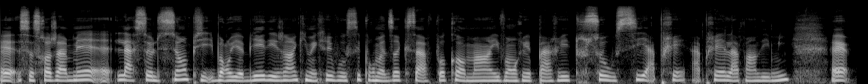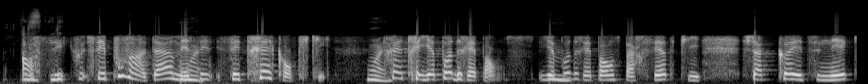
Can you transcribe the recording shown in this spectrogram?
euh, ce sera jamais euh, la solution. Puis bon, il y a bien des gens qui m'écrivent aussi pour me dire qu'ils savent pas comment ils vont réparer tout ça aussi après, après la pandémie. Ah, c'est épouvantable, mais c'est très compliqué. Très, très. Il n'y a pas de réponse. Il n'y a hmm. pas de réponse parfaite, puis chaque cas est unique.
